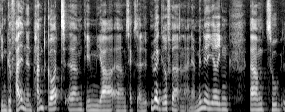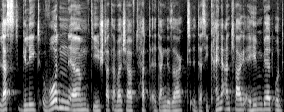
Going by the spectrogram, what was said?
dem gefallenen Puntgott, ähm, dem ja ähm, sexuelle Übergriffe an einer Minderjährigen ähm, zu Last gelegt wurden. Die Staatsanwaltschaft hat äh, dann gesagt, dass sie keine Anklage erheben wird und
